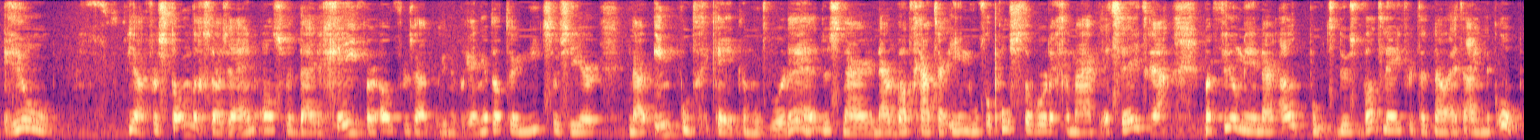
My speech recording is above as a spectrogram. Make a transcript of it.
heel ja, verstandig zou zijn als we bij de gever over zouden kunnen brengen dat er niet zozeer naar input gekeken moet worden. Hè? Dus naar, naar wat gaat erin, hoeveel kosten worden gemaakt, et cetera. Maar veel meer naar output. Dus wat levert het nou uiteindelijk op?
